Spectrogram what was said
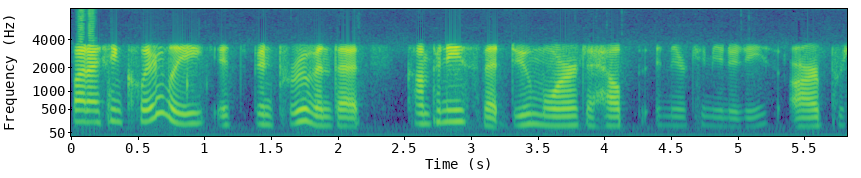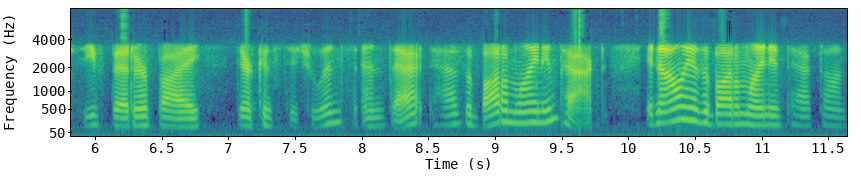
But I think clearly it's been proven that companies that do more to help in their communities are perceived better by their constituents, and that has a bottom line impact. It not only has a bottom line impact on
